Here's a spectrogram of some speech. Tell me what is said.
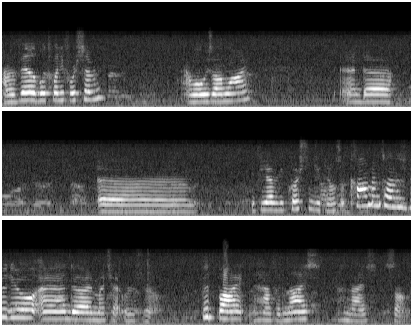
I'm available 24/7. I'm always online. And uh, uh, if you have any questions, you can also comment on this video and uh, in my chat room as well. Goodbye and have a nice, nice summer.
